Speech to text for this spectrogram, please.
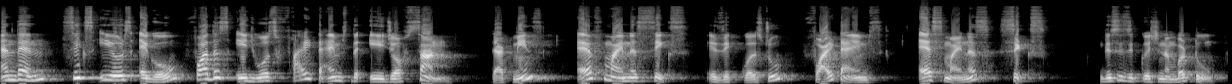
And then 6 years ago, father's age was 5 times the age of son. That means f minus 6 is equals to 5 times s minus 6. This is equation number 2.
